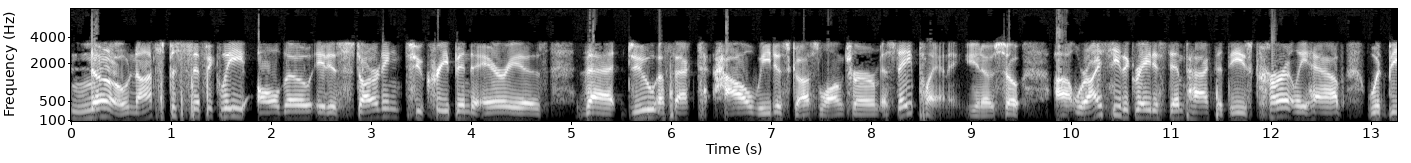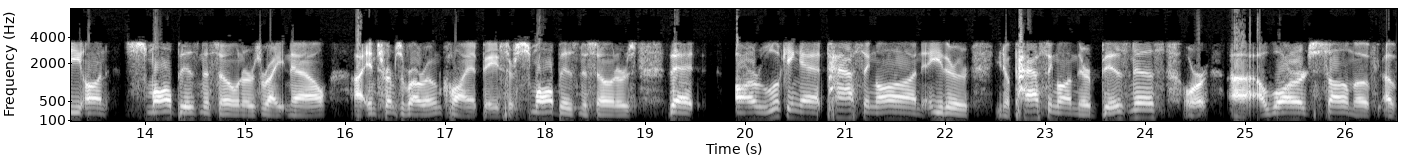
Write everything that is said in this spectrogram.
no, not specifically, although it is starting to creep into areas that do affect how we discuss long term estate planning. You know, so uh, where I see the greatest impact that these currently have would be on small business owners right now, uh, in terms of our own client base, or small business owners that are looking at passing on either you know passing on their business or uh, a large sum of, of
